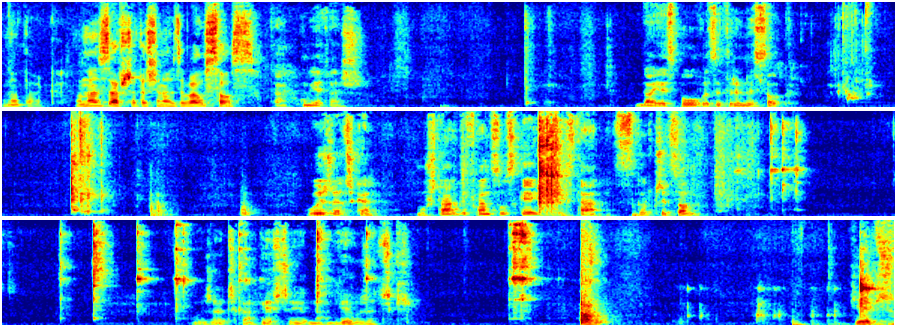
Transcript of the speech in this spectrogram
No tak. U nas zawsze to się nazywał sos. Tak, u mnie też. Daję z połowy cytryny sok. Łyżeczkę musztardy francuskiej, to jest ta z gorczycą. Łyżeczka, jeszcze jedna, dwie łyżeczki. Pieprz.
